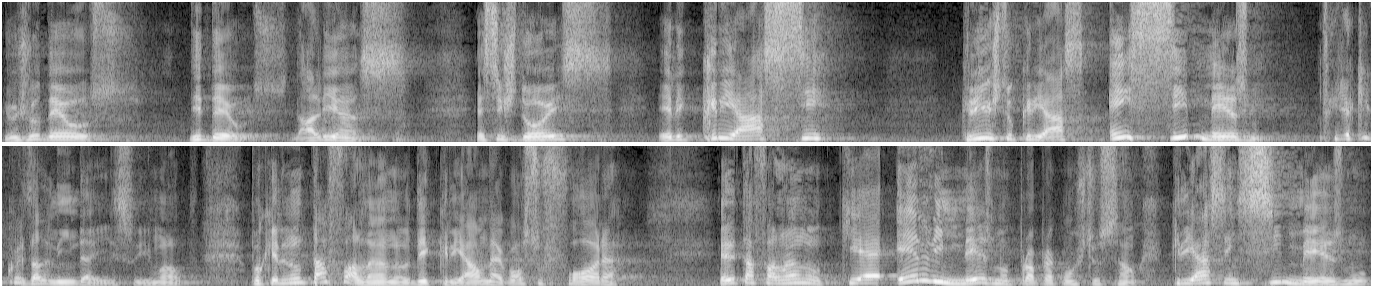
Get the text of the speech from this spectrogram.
e os judeus, de Deus, da aliança. Esses dois, ele criasse, Cristo criasse em si mesmo. Veja que coisa linda isso, irmão. Porque ele não está falando de criar um negócio fora ele está falando que é ele mesmo a própria construção, criasse em si mesmo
